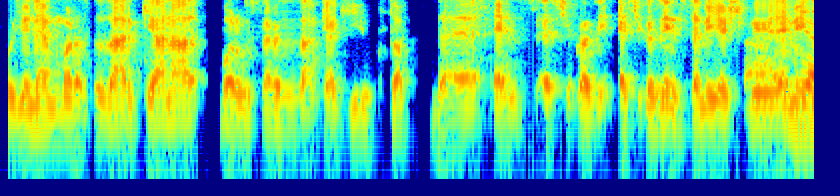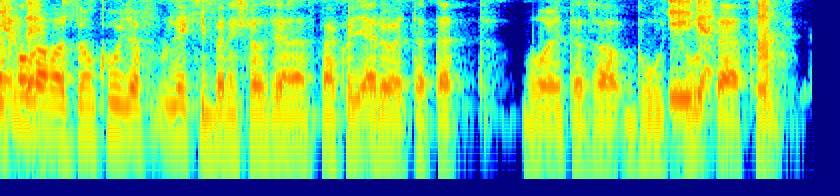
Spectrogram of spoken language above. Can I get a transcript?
hogy ő nem marad az Árkiánál, valószínűleg az Árkián kirúgta, de ez, ez, csak az, ez csak az én személyes véleményem. Igen, de... fogalmazunk úgy, a Lékiben is az jelent meg, hogy erőltetett volt ez a búcsú, igen, tehát hogy... Hát,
